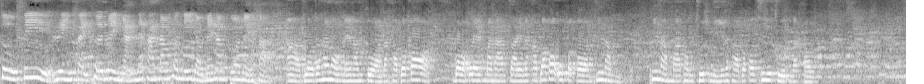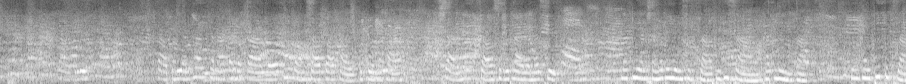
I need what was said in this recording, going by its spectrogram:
ซูซี่รีไซเคิลว่าอย่างนั้นนะคะ น้องคนนี้เดี๋ยวแนะนำตัวหน่อยค่ะ อ่าเราจะให้น้องแนะนำตัวนะครับ แล้วก็ บอกแรงบันาลใจนะครับ แล้วก็อุปกรณ์ที่นำที่นำมาทำชุดนี้นะครับ แล้วก็ชื่อชุดนะครับกราบเรียนท่านคณะกรรมการและพี่น้องชาวสาวเขาทุกคนนะคะฉันนางสาวสุภทัยและนสุขนักเรียนชั้นมัธยมศึกษาปีที่สามทัดหนึ่งค่ะ คุณครูที่ปรึกษา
